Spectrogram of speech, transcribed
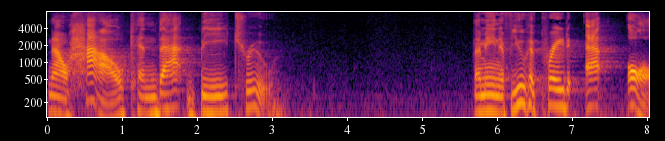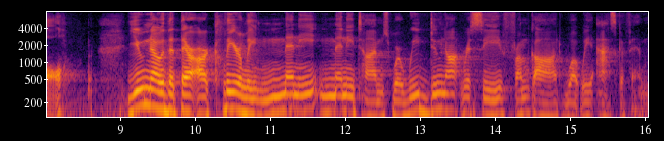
Now, how can that be true? I mean, if you have prayed at all, you know that there are clearly many, many times where we do not receive from God what we ask of Him.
